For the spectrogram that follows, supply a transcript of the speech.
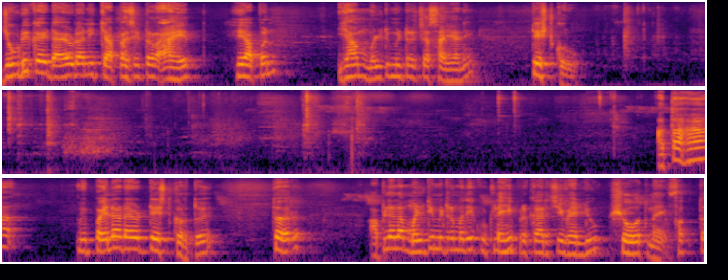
जेवढे काही डायोड आणि कॅपॅसिटर आहेत हे आपण ह्या मल्टीमीटरच्या साह्याने टेस्ट करू. आता हा मी पहिला डायोड टेस्ट करतो आहे तर आपल्याला मल्टीमीटरमध्ये कुठल्याही प्रकारची व्हॅल्यू शो होत नाही. फक्त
